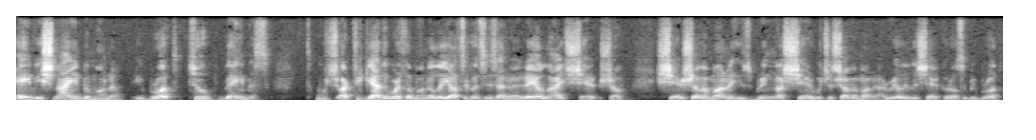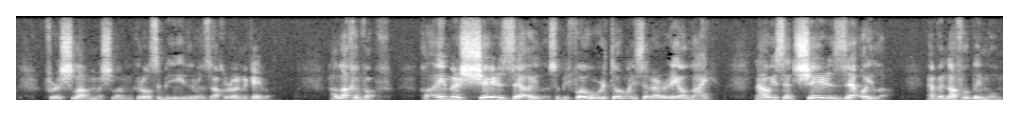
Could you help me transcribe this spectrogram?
Hevi Shnayim B'mana, he brought two behemoths, which are together worth a mana leyotza, because he's had a real light share, shav, share shavamana. He's bringing a share which is shavamana. Really, the share could also be brought for a shlom. A shlom could also be either a zachar or a nekeva. Halacha Vov. Ha'emer sher ze oila. So before we were talking when he said arei olai. Now he said sher ze oila. And v'nafel beimum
